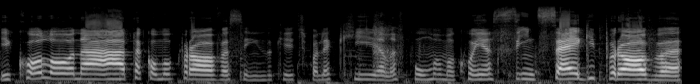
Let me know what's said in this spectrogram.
e colou na ata como prova, assim, do que, tipo, olha aqui, ela fuma maconha assim, segue prova.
